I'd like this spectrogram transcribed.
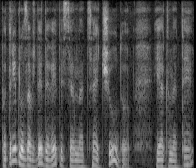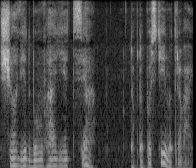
Потрібно завжди дивитися на це чудо, як на те, що відбувається, тобто постійно триває.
